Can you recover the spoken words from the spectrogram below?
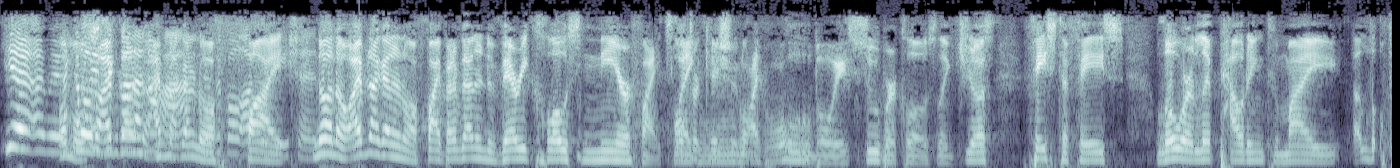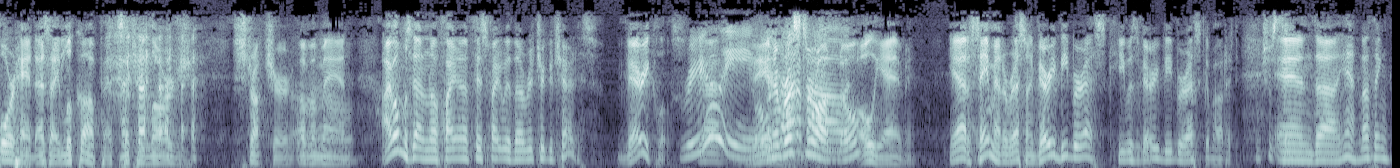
Yeah, I mean, Almost. no, no, I've Physical gotten, I've not gotten into a fight. No, no, I've not gotten into a fight, but I've gotten into very close near fights, like like oh boy, super close, like just face to face, lower lip pouting to my uh, forehead as I look up at such a large structure of a man. I've almost gotten into a fight, a fist fight with uh, Richard Gutierrez. Very close. Really? Yeah. What In a restaurant, about? no? Oh yeah, man. Yeah, the same at a restaurant. Very Bieber-esque. He was very Bieber-esque about it. Interesting. And uh, yeah, nothing,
